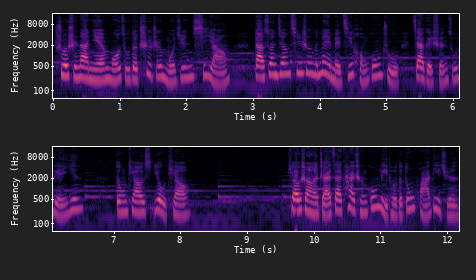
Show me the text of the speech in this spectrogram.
说是那年魔族的赤之魔君西阳，打算将亲生的妹妹姬恒公主嫁给神族联姻，东挑右挑，挑上了宅在太晨宫里头的东华帝君。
